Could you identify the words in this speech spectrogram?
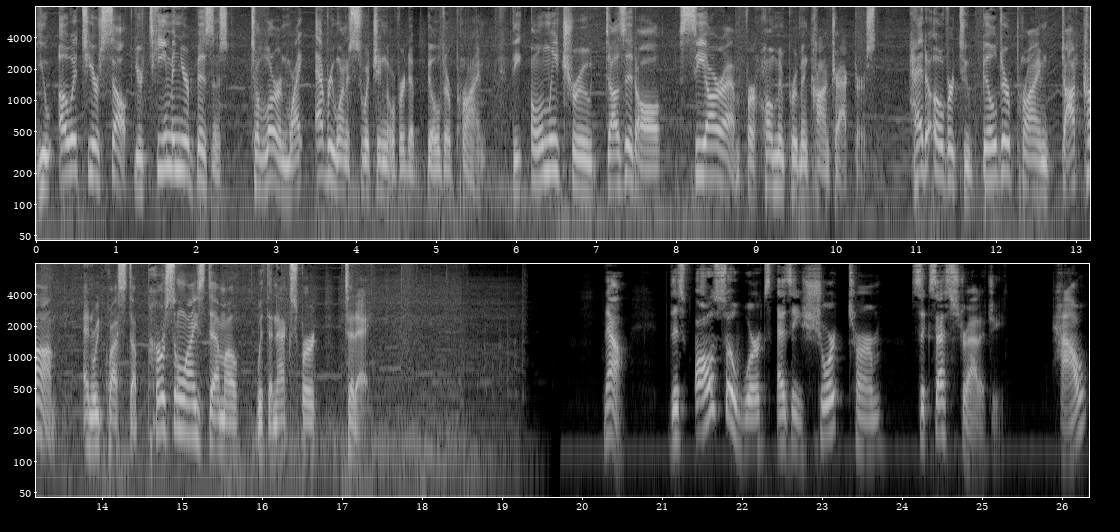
You owe it to yourself, your team, and your business to learn why everyone is switching over to Builder Prime, the only true does it all CRM for home improvement contractors. Head over to builderprime.com and request a personalized demo with an expert today. Now, this also works as a short term success strategy. How?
